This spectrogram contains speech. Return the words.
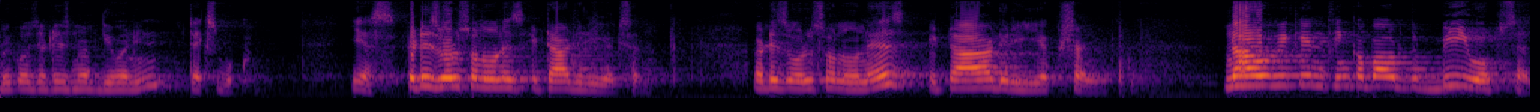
because it is not given in textbook. Yes, it is also known as Etard reaction. It is also known as Etard reaction. Now we can think about the B option.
